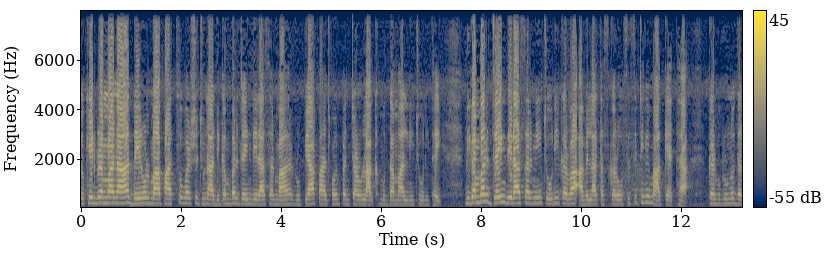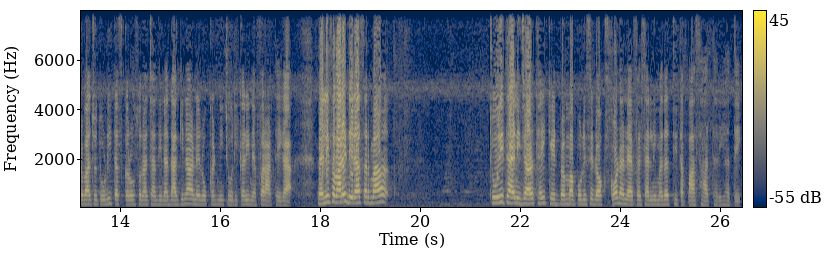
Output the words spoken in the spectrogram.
તો ખેડબ્રહ્માના દેરોલમાં પાંચસો વર્ષ જૂના દિગંબર જૈન દેરાસરમાં રૂપિયા પાંચ પોઈન્ટ પંચાણું લાખ મુદ્દામાલની ચોરી થઈ. દિગંબર જૈન દેરાસરની ચોરી કરવા આવેલા તસ્કરો સીસીટીવીમાં કેદ થયા. ગર્ભગૃહનો દરવાજો તોડી તસ્કરો સોના ચાંદીના દાગીના અને રોકડની ચોરી કરીને ફરાર થઈ ગયા. વહેલી સવારે દેરાસરમાં ચોરી થયાની જાણ થઈ. ખેડબ્રહ્મા પોલીસે ડોગ સ્કોડ અને એફએસએલની મદદથી તપાસ હાથ ધરી હતી.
